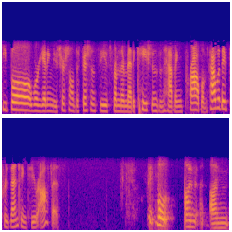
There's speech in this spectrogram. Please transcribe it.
people were getting nutritional deficiencies from their medications and having problems. How were they presenting to your office? People on on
